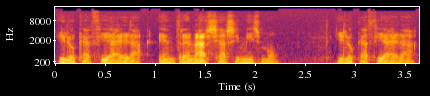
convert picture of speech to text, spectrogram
y lo que hacía era entrenarse a sí mismo y lo que hacía era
